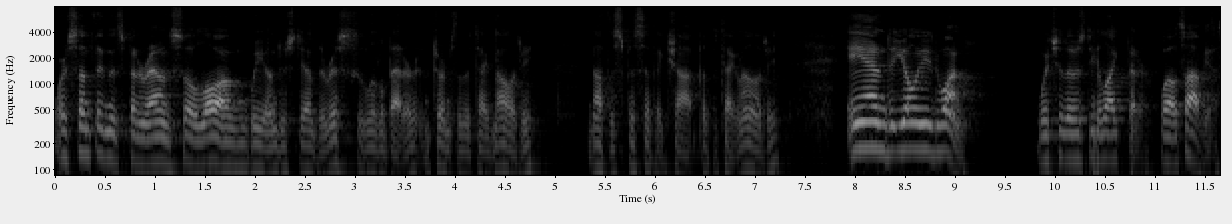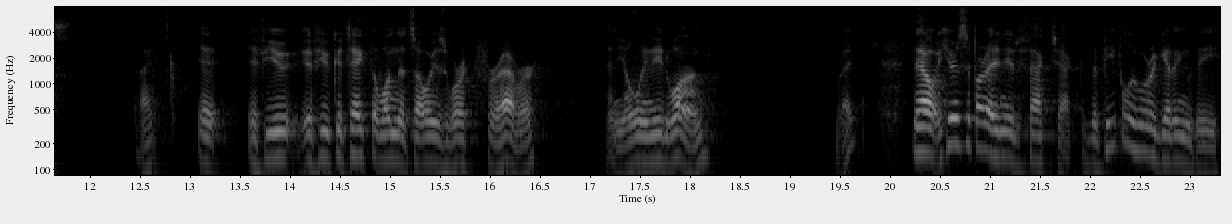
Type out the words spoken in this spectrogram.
or something that's been around so long we understand the risks a little better in terms of the technology, not the specific shot, but the technology. And you only need one. Which of those do you like better? Well, it's obvious, right? It, if you if you could take the one that's always worked forever, and you only need one, right? Now, here's the part I need to fact check. The people who are getting the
